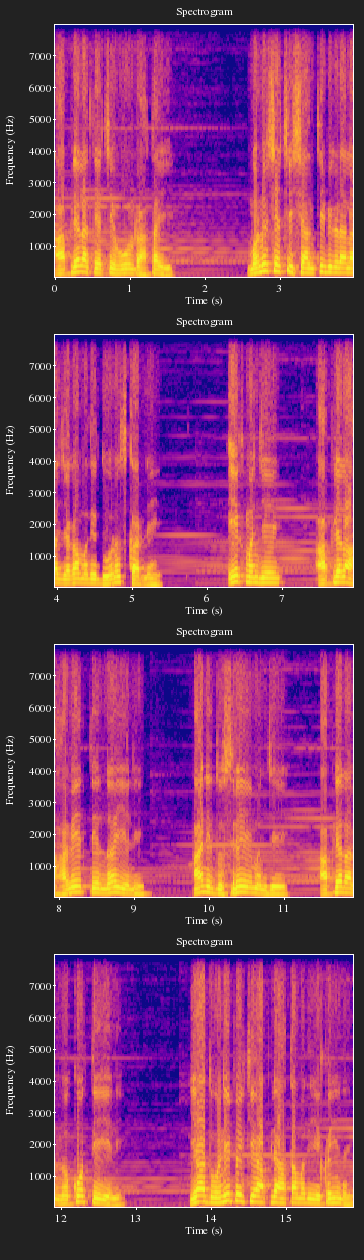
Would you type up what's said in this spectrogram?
आपल्याला त्याचे होऊन राहता येईल. मनुष्याची शांती बिघडायला जगामध्ये दोनच कारणे आहेत. एक म्हणजे आपल्याला हवे ते न येणे आणि दुसरे म्हणजे आपल्याला नको ते येणे. या दोन्हीपैकी आपल्या हातामध्ये एकही नाही.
